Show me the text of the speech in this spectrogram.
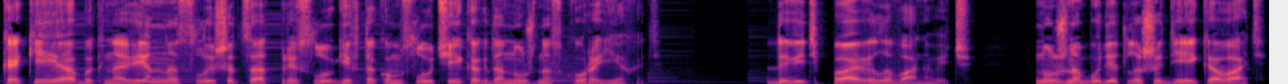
какие обыкновенно слышатся от прислуги в таком случае, когда нужно скоро ехать. «Да ведь, Павел Иванович, нужно будет лошадей ковать».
